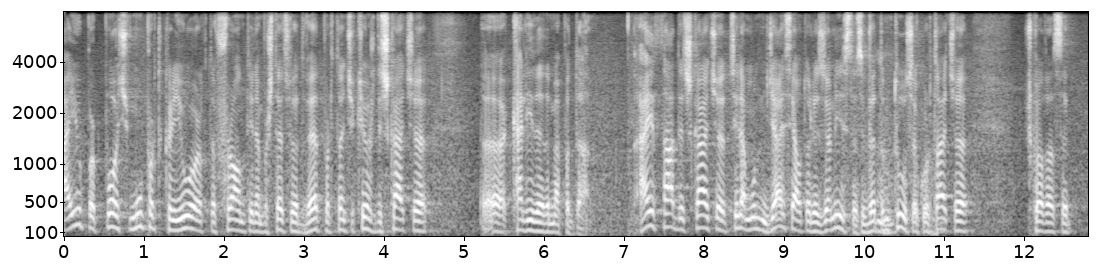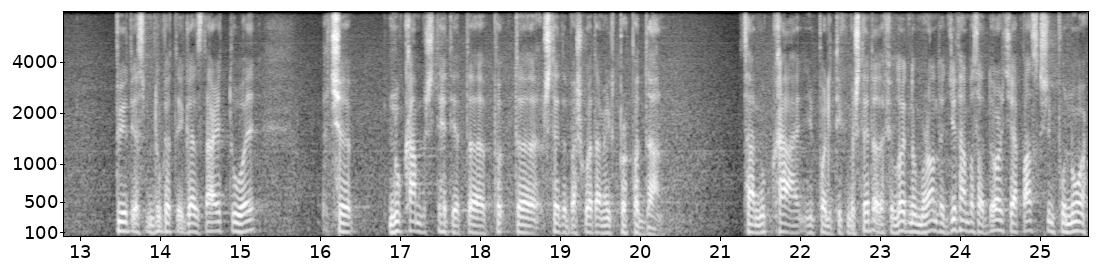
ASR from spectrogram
ai u përpoq mu për të krijuar këtë frontin e mbështetësve të vet, për të thënë që kjo është diçka që ka lidhje edhe me PD-në. Ai tha diçka e cila mund të ngjajë si autolezioniste, si vetëdëmtuese kur tha që shko tha se pyetjes së më duket të gazetarit tuaj që nuk ka mbështetje të të Shteteve të Bashkuara të Amerikës për PD-në. Tha nuk ka një politikë mbështetje dhe filloi të numëronte të gjithë ambasadorët që ia paskëshin punuar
